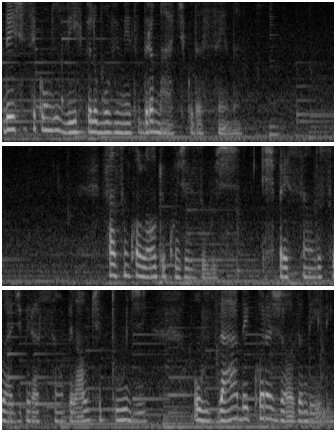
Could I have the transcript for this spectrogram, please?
Deixe-se conduzir pelo movimento dramático da cena. Faça um colóquio com Jesus, expressando sua admiração pela altitude ousada e corajosa dele.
